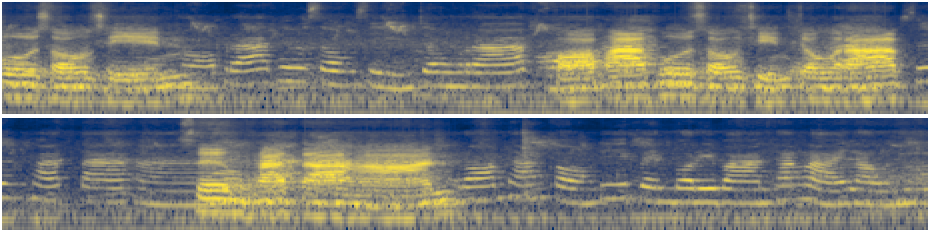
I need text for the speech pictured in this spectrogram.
ผู้ทรงศีลขอพระผู้ทรงศีลจงรับขอพระผู้ทรงศีลจงรับ ซึ่งพัตตาหารซึ่งพระตาหารพร้อมทั้งของที่เป็นบริวารทั้งหลายเหล่านี้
